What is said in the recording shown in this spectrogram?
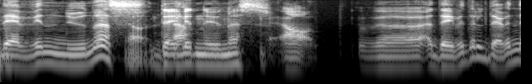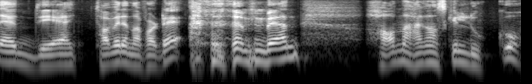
Devin Nunes Mm. ja, David Nunes. Ja, David eller Devin, det, det tar vi rennafart i. Men han er ganske loco.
